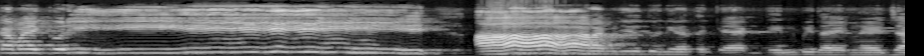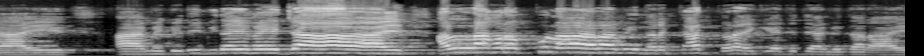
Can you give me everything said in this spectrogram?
কামাই করি আর আমি যদি দুনিয়া থেকে একদিন বিদায় হয়ে যাই, আমি যদি বিদায় হয়ে যাই, আল্লাহ রব্বুল আলামিনের কাজ গড়ায় গিয়ে যদি আমি দাঁড়াই,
